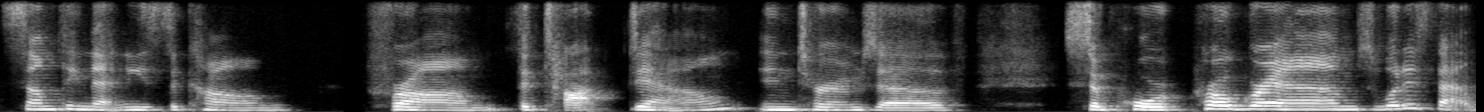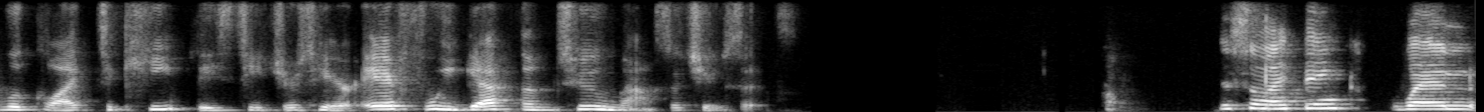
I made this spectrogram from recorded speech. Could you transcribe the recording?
something that needs to come from the top down in terms of support programs? What does that look like to keep these teachers here if we get them to Massachusetts? So I think when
